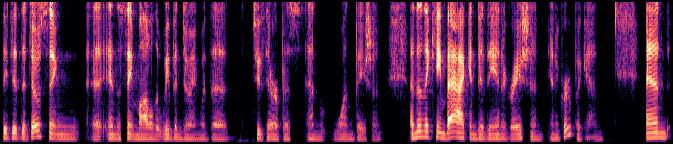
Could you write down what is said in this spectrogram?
They did the dosing uh, in the same model that we've been doing with the two therapists and one patient, and then they came back and did the integration in a group again. And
